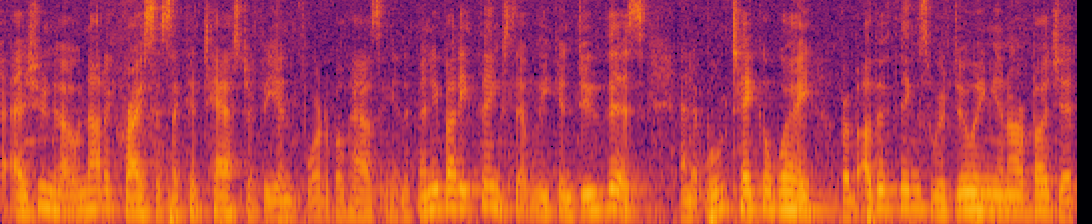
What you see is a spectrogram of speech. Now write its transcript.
as you know, not a crisis, a catastrophe in affordable housing. And if anybody thinks that we can do this and it won't take away from other things we're doing in our budget,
